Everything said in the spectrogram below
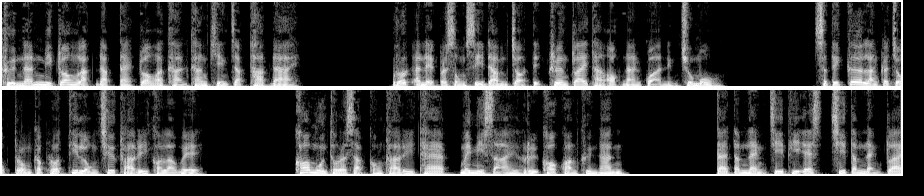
คืนนั้นมีกล้องหลักดับแต่กล้องอาคารข้างเคียงจับภาพได้ รถอเนกประสงค์สีดำจอดติดเครื่องใกล้ทางออกนานกว่าหนึ่งชั่วโมง สติกเกอร์หลังกระจกตรงกับรถที่ลงชื่อคลารีคอลาเวข้อมูลโทรศัพท์ของคลารีแทบไม่มีสายหรือข้อความคืนนั้น แต่ตำแหน่ง GPS ชี้ตำแหน่งใกล้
